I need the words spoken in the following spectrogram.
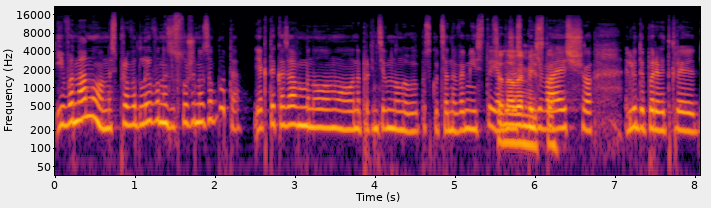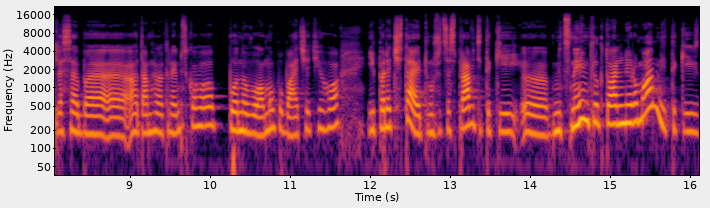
І вона ну несправедливо незаслужено забута. Як ти казав в минулому наприкінці минулого випуску, це нове місто. Я Це дуже нове місто. сподіваюся, що люди перевідкриють для себе е, Агатангела Кримського по-новому, побачать його і перечитають, тому що це справді такий е, міцний інтелектуальний роман, і такий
